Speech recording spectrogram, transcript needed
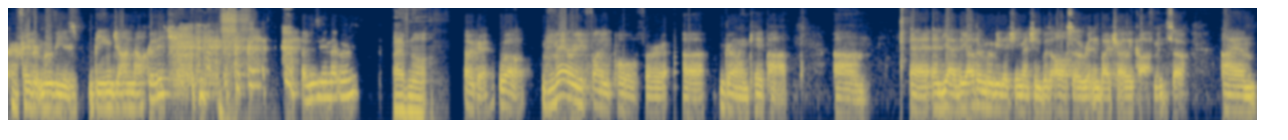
her favorite movie is Being John Malkovich. Have you seen that movie? I have not. Okay, well, very funny pull for a girl in K-pop. Um, and, and yeah, the other movie that she mentioned was also written by Charlie Kaufman. So I am.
